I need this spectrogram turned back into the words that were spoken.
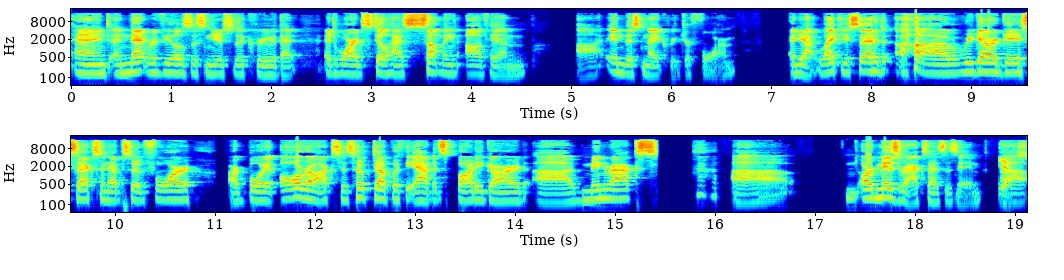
and Annette reveals this news to the crew that Edouard still has something of him uh, in this night creature form. And yeah, like you said, uh, we get our gay sex in episode four. Our boy Olrox is hooked up with the abbot's bodyguard, uh, Minrax, uh, or Mizrax, that's his name. Yes. Uh,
